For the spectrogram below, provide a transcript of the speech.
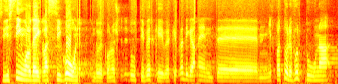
si distinguono dai classiconi appunto, che conoscete tutti perché? Perché praticamente mm, il fattore fortuna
